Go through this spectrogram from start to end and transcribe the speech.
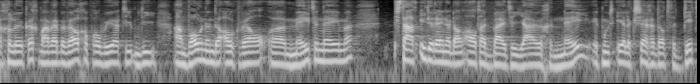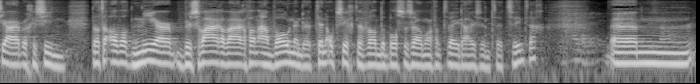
gelukkig. Maar we hebben wel geprobeerd die, die aanwonenden ook wel mee te nemen. Staat iedereen er dan altijd bij te juichen? Nee. Ik moet eerlijk zeggen dat we dit jaar hebben gezien dat er al wat meer bezwaren waren van aanwonenden ten opzichte van de Bossenzomer van 2020. Um,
